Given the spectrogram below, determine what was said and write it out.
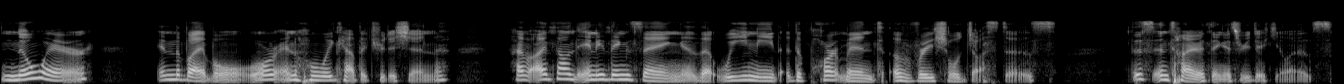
Nowhere in the Bible or in Holy Catholic tradition have I found anything saying that we need a department of racial justice. This entire thing is ridiculous.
